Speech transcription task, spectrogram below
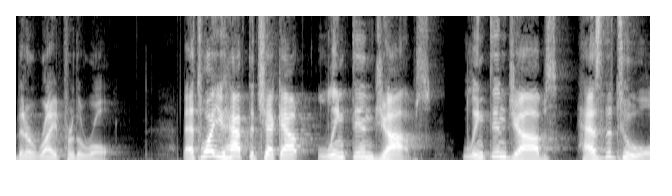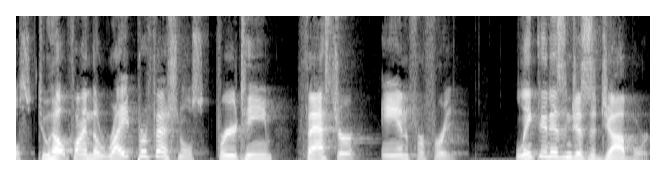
that are right for the role. That's why you have to check out LinkedIn Jobs. LinkedIn Jobs has the tools to help find the right professionals for your team faster and for free. LinkedIn isn't just a job board.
